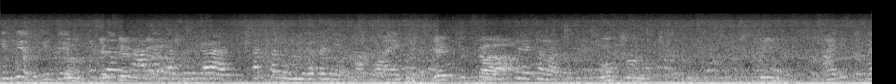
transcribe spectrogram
月曜日月曜うん日、月曜日かがらするから明日の夕方にはい月か失礼様です木金はい、それ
